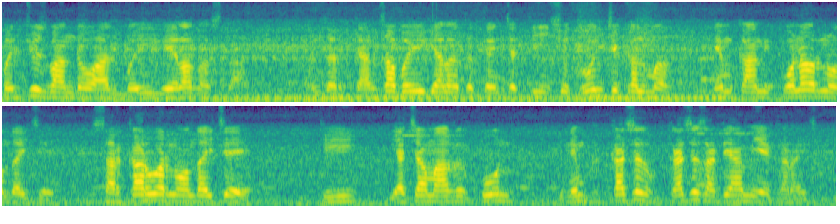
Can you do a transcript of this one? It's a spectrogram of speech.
पंचवीस बांधव आज बळी गेला नसता. आणि जर त्यांचा बळी गेला तर त्यांच्या तीनशे दोनचे कलम नेमकं आम्ही कोणावर नोंदायचे? सरकारवर नोंदायचे? की याच्या मागं कोण नेमकं कशा कशासाठी आम्ही हे करायचं?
